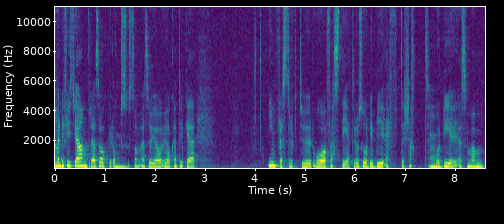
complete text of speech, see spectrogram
Men det finns ju andra saker också. Mm. Som, alltså jag, jag kan tycka infrastruktur och fastigheter och så, det blir ju eftersatt. Mm. Och det, alltså man,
